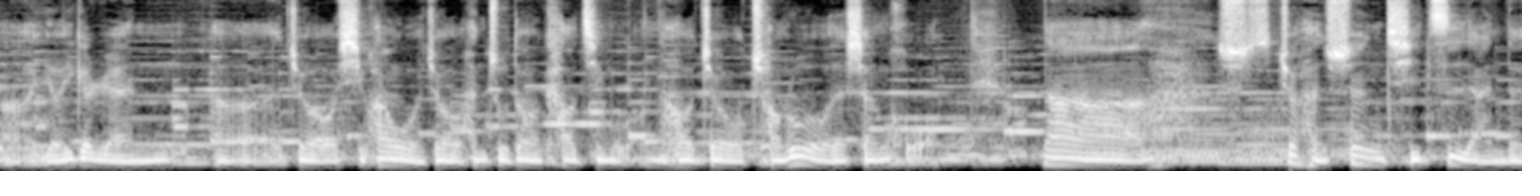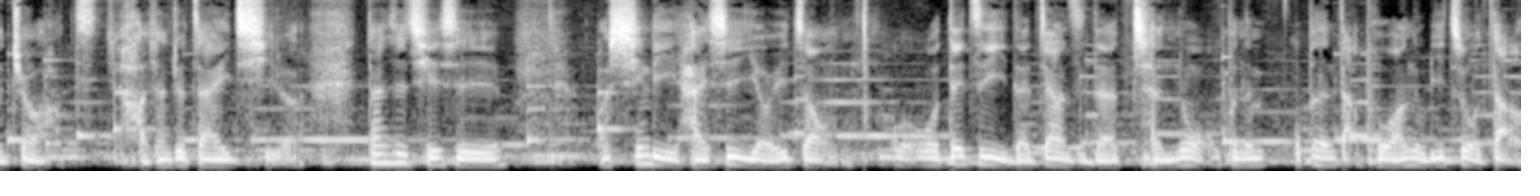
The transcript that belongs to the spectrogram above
呃有一个人呃就喜欢我，就很主动的靠近我，然后就闯入了我的生活。那就很顺其自然的就好像就在一起了。但是其实我心里还是有一种我我对自己的这样子的承诺，我不能我不能打破，我要努力做到，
